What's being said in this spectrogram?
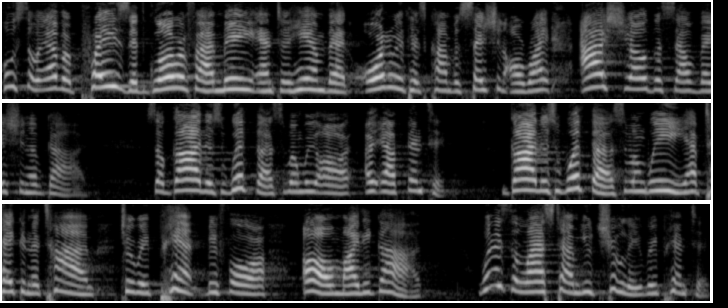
Whosoever praiseth, glorify me, and to him that ordereth his conversation aright, I show the salvation of God. So God is with us when we are authentic. God is with us when we have taken the time to repent before Almighty God. When is the last time you truly repented?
